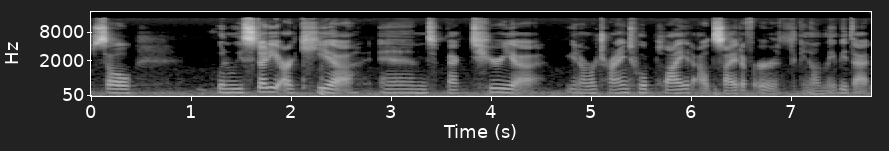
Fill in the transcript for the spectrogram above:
So when we study archaea and bacteria, you know, we're trying to apply it outside of Earth. You know, maybe that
